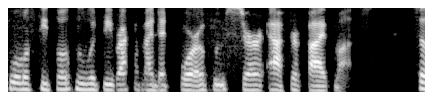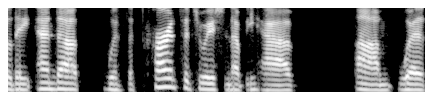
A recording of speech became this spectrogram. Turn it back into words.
pool of people who would be recommended for a booster after five months. So they end up with the current situation that we have um, with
